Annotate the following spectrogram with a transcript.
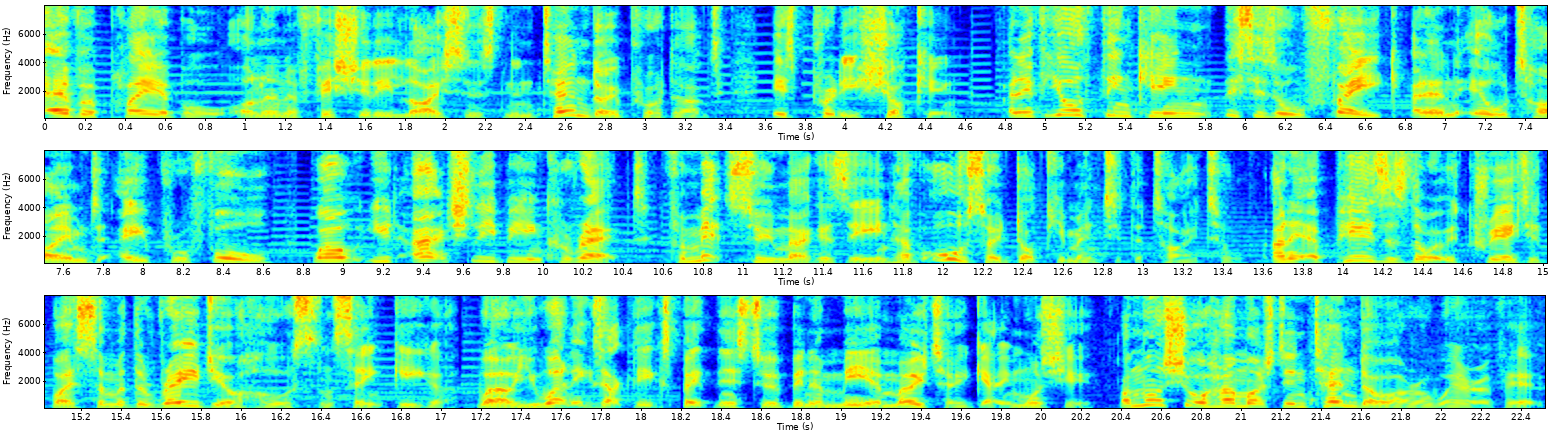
ever playable on an officially licensed Nintendo product is pretty shocking. And if you're thinking this is all fake and an ill-timed April Fool, well, you'd actually be incorrect. Famitsu magazine have also documented the title, and it appears as though it was created by some of the radio hosts on St. Giga. Well, you weren't exactly expecting this to have been a Miyamoto game, was you? I'm not sure how much Nintendo are aware of it,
